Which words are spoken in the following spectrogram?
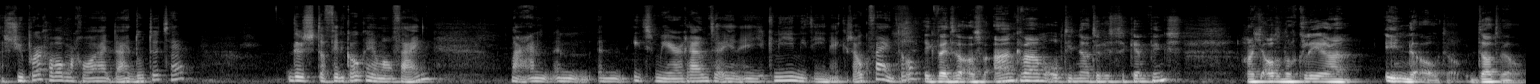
super. Gewoon, maar gewoon, hij, hij doet het, hè. Dus dat vind ik ook helemaal fijn. Maar een, een, een iets meer ruimte in, in je knieën, niet in je nek, is ook fijn, toch? Ik weet wel, als we aankwamen op die naturistencampings... had je altijd nog kleren aan in de auto. Dat wel.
